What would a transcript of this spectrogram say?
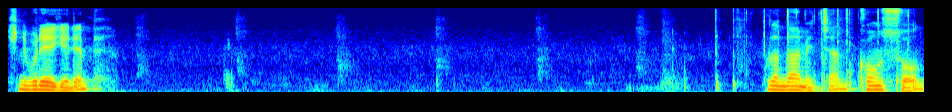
Şimdi buraya gelip buradan devam edeceğim. Konsol.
